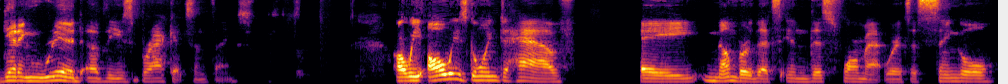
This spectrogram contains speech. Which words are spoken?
getting rid of these brackets and things. Are we always going to have a number that's in this format where it's a single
